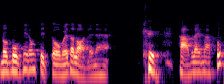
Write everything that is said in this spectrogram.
โน้ตบุ๊กนี่ต้องติดตัวไว้ตลอดเลยนะฮะคือถามอะไรมาปุ๊บ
